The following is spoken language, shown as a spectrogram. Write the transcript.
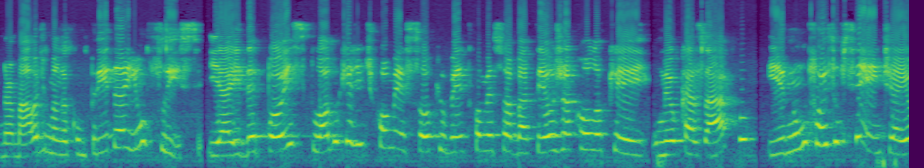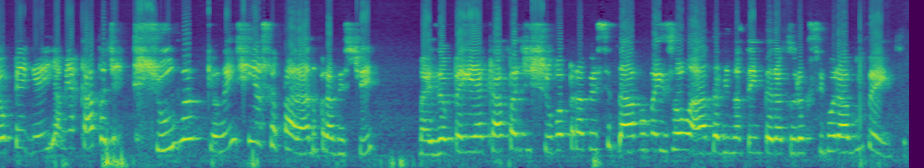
normal, de manga comprida e um fleece. E aí depois, logo que a gente começou, que o vento começou a bater, eu já coloquei o meu casaco e não foi suficiente. Aí eu peguei a minha capa de chuva, que eu nem tinha separado para vestir, mas eu peguei a capa de chuva para ver se dava uma isolada ali na temperatura que segurava o vento.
